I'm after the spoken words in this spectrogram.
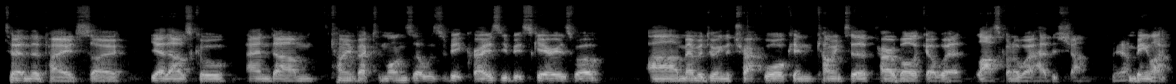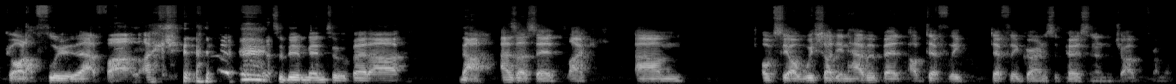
turn the page. So yeah, that was cool. And um, coming back to Monza was a bit crazy, a bit scary as well. Uh, I remember doing the track walk and coming to Parabolica where last corner where I had this shunt Yeah. and being like, God, I flew that far. Like it's a bit mental, but uh, nah, as I said, like um, obviously I wish I didn't have it, but I've definitely definitely grown as a person and a driver from it.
